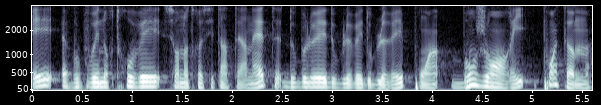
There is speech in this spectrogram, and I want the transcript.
et vous pouvez nous retrouver sur notre site internet www.bonjourhenri.com.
